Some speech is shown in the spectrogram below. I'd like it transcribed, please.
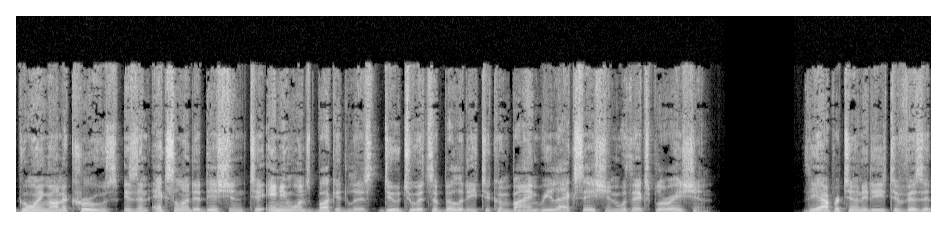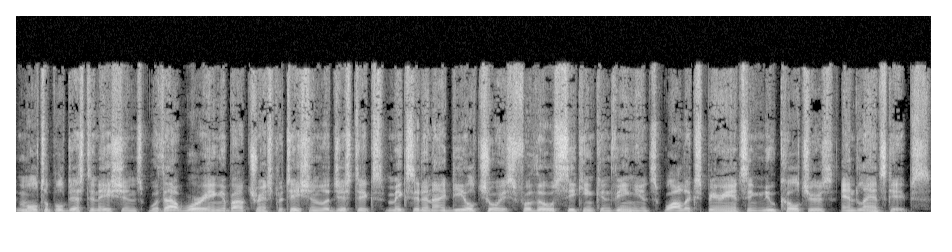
going on a cruise is an excellent addition to anyone's bucket list due to its ability to combine relaxation with exploration. The opportunity to visit multiple destinations without worrying about transportation logistics makes it an ideal choice for those seeking convenience while experiencing new cultures and landscapes.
